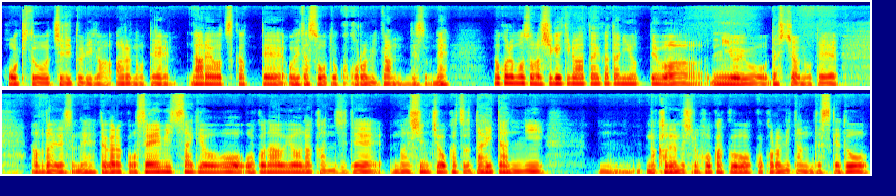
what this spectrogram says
ほうきとちりとりがあるので、あれを使って追い出そうと試みたんですよね。まあ、これもその刺激の与え方によっては、匂いを出しちゃうので、危ないですね。だからこう、精密作業を行うような感じで、まあ慎重かつ大胆に、うん、まあカメムシの捕獲を試みたんですけど、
